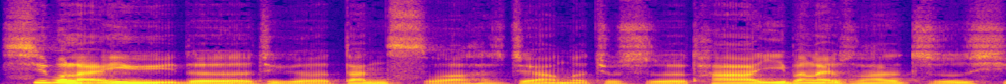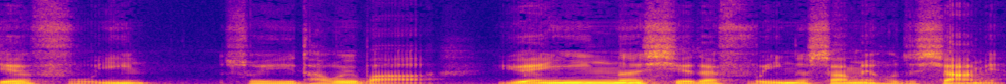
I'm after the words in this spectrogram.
希伯来语的这个单词啊，它是这样的，就是它一般来说它只写辅音，所以它会把元音呢写在辅音的上面或者下面。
